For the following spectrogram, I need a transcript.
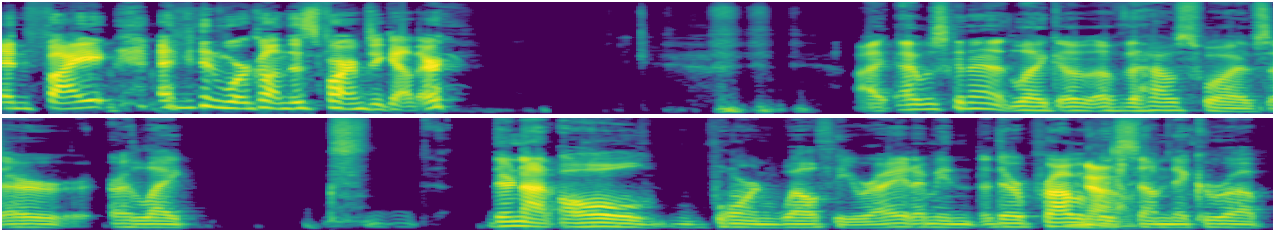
and fight and then work on this farm together. I, I was gonna like of, of the housewives are are like they're not all born wealthy, right? I mean, there are probably No. some that grew up,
